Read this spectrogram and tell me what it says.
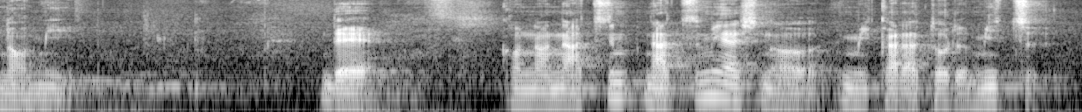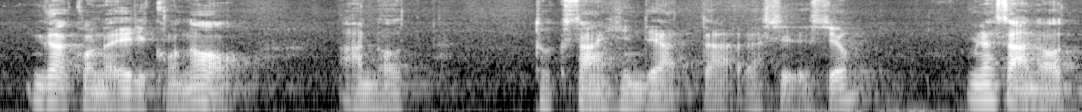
の実でこの夏夏目足の実から取る蜜がこのエリコのあの特産品であったらしいですよ。皆さんあの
